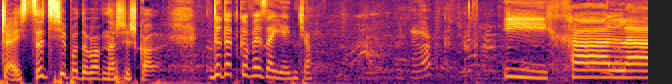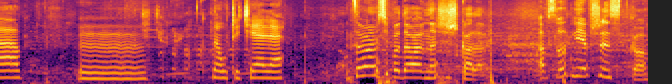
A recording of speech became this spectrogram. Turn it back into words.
Cześć, co Ci się podoba w naszej szkole? Dodatkowe zajęcia. I hala, mm, nauczyciele. Co Wam się podoba w naszej szkole? Absolutnie wszystko.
